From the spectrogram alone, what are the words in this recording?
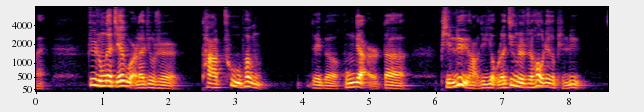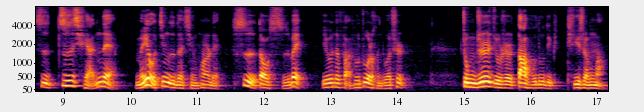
哎，最终的结果呢，就是他触碰这个红点的。频率哈，就有了镜子之后，这个频率是之前的没有镜子的情况的四到十倍，因为它反复做了很多次。总之就是大幅度的提升嘛。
